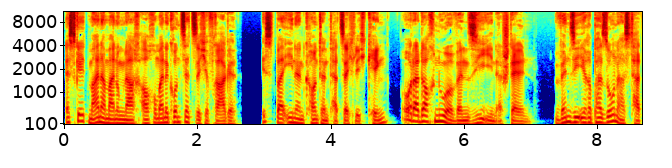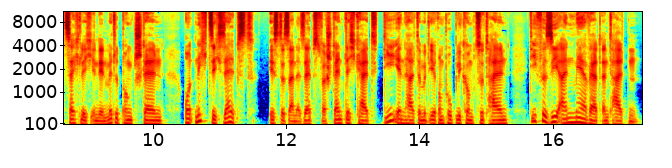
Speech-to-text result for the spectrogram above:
Es geht meiner Meinung nach auch um eine grundsätzliche Frage. Ist bei Ihnen Content tatsächlich King oder doch nur, wenn Sie ihn erstellen? Wenn Sie Ihre Personas tatsächlich in den Mittelpunkt stellen und nicht sich selbst, ist es eine Selbstverständlichkeit, die Inhalte mit Ihrem Publikum zu teilen, die für Sie einen Mehrwert enthalten.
